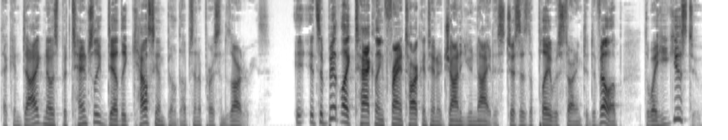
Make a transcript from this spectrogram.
that can diagnose potentially deadly calcium buildups in a person's arteries. It's a bit like tackling Fran Tarkenton or Johnny Unitas just as the play was starting to develop the way he used to.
